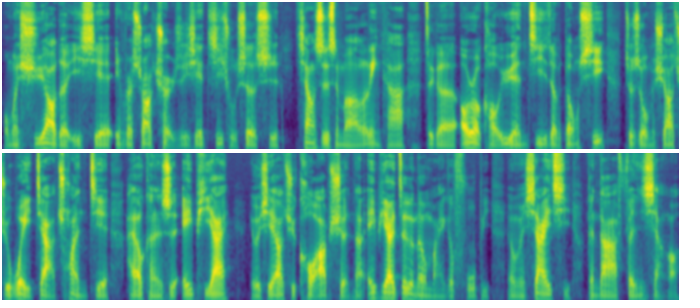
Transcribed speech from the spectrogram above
我们需要的一些 infrastructure，就是一些基础设施，像是什么 Link 啊，这个 Oracle 预言机的东西，就是我们需要去位架串接，还有可能是 API。有一些要去 co option 那 API 这个呢，我买一个伏笔，我们下一期跟大家分享哦。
